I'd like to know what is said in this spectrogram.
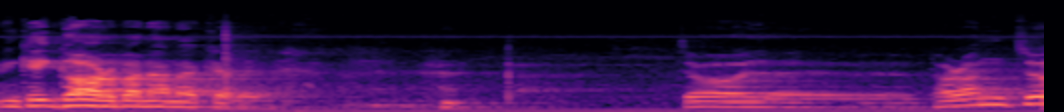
इनके घर बनाना के लिए। तो परंतु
